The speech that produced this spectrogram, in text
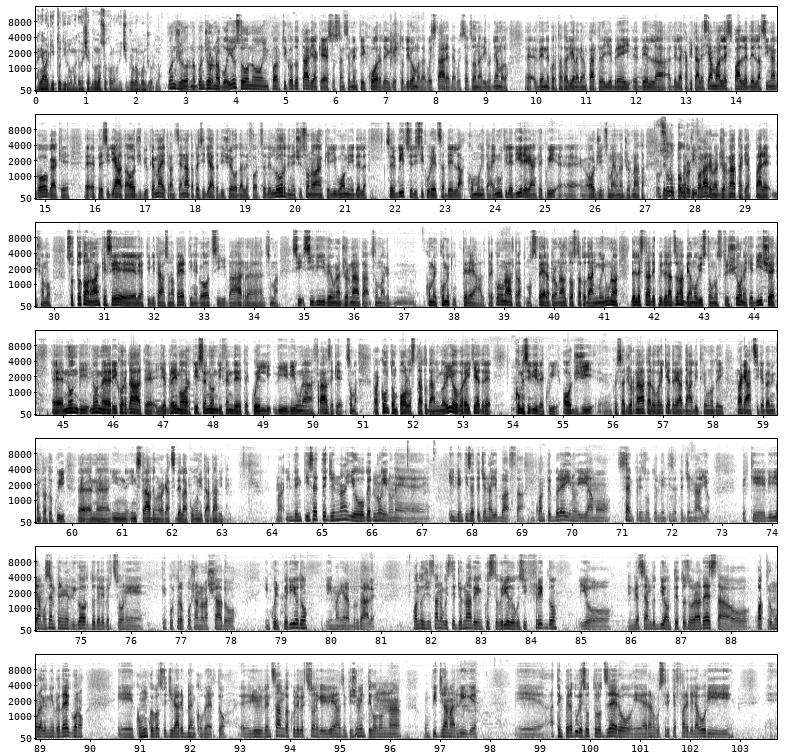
Andiamo al ghetto di Roma dove c'è Bruno Sokolovic. Bruno, buongiorno. Buongiorno, buongiorno a voi. Io sono in Portico d'Ottavia che è sostanzialmente il cuore del ghetto di Roma, da quest'area, da questa zona, ricordiamolo, eh, venne portata via la gran parte degli ebrei eh, della, della, capitale. Siamo alle spalle della sinagoga che eh, è presidiata oggi più che mai, transennata, presidiata, dicevo, dalle forze dell'ordine. Ci sono anche gli uomini del servizio di sicurezza della comunità. Inutile dire che anche qui eh, eh, oggi insomma, è una giornata del tutto particolare, di... una giornata che appare diciamo, diciamo, sottotono, anche se le attività sono aperte, i negozi, i bar, insomma, si, si vive una giornata insomma, che, come, come, tutte le altre, con un'altra atmosfera, però un altro stato d'animo. In una delle strade qui della zona abbiamo visto uno striscione che dice eh, non, di, non, ricordate gli ebrei morti se non difendete quelli vivi, una frase che insomma, racconta un po' lo stato d'animo. E io vorrei chiedere come si vive qui oggi, eh, in questa giornata, lo vorrei chiedere a David, che è uno dei ragazzi che abbiamo incontrato qui eh, in, in, strada, uno ragazzi della comunità. David. Ma il 27 gennaio per noi non è il 27 gennaio e basta, in quanto ebrei noi viviamo sempre sotto il 27 gennaio, perché viviamo sempre nel ricordo delle persone che purtroppo ci hanno lasciato in quel periodo in maniera brutale quando ci stanno queste giornate in questo periodo così freddo, io ringraziando Dio ho un tetto sopra la testa, ho quattro mura che mi proteggono e comunque posso girare ben coperto. E ripensando a quelle persone che vivevano semplicemente con un, un pigiama a righe a temperature sotto lo zero e erano costretti a fare dei lavori eh,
